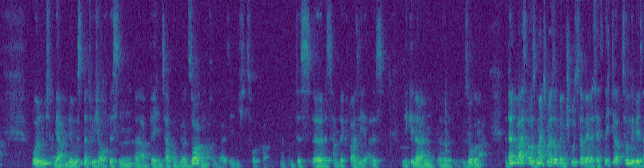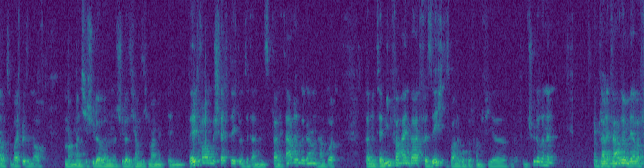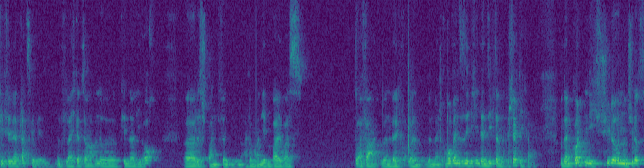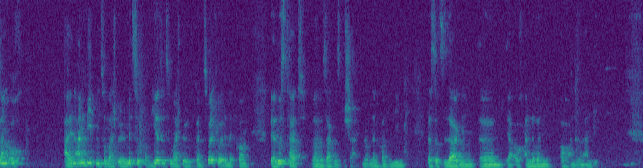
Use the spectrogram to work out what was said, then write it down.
Und ja, wir mussten natürlich auch wissen, äh, ab welchem Zeitpunkt wir uns Sorgen machen, weil sie nicht zurückkommen. Und das, äh, das haben wir quasi alles, die Kinder dann äh, so gemacht. Und dann war es auch manchmal so, beim Schuster wäre das jetzt nicht die Option gewesen, aber zum Beispiel sind auch manche Schülerinnen und Schüler sich haben sich mal mit dem Weltraum beschäftigt und sind dann ins Planetarium gegangen und haben dort dann einen Termin vereinbart für sich. Das war eine Gruppe von vier oder fünf Schülerinnen. Im Planetarium wäre aber viel, viel mehr Platz gewesen. Und vielleicht gab es auch noch andere Kinder, die auch äh, das spannend finden, einfach mal nebenbei was zu erfahren über den, Weltraum, über den Weltraum, auch wenn sie sich nicht intensiv damit beschäftigt haben. Und dann konnten die Schülerinnen und Schüler zusammen auch allen anbieten, zum Beispiel mitzukommen. Hier sind zum Beispiel, können zwölf Leute mitkommen. Wer Lust hat, äh, sagt uns Bescheid. Ne? Und dann konnten die das sozusagen äh, ja auch anderen, auch anderen anbieten.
